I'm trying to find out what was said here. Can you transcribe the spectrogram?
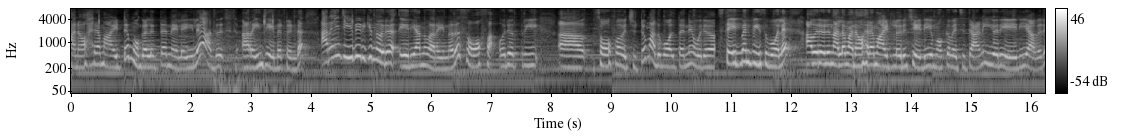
മനോഹരമായിട്ട് മുകളിലത്തെ നിലയിൽ അത് അറേഞ്ച് ചെയ്തിട്ടുണ്ട്. അറേഞ്ച് ചെയ്തിരിക്കുന്ന ഒരു ഏരിയ എന്ന് പറയുന്നത് സോഫ ഒരു ത്രീ സോഫ വെച്ചിട്ടും അതുപോലെ തന്നെ ഒരു സ്റ്റേറ്റ്മെന്റ് പീസ് പോലെ അവരൊരു നല്ല മനോഹരമായിട്ടുള്ള ഒരു ചെടിയും ഒക്കെ വെച്ചിട്ടാണ് ഈ ഒരു ഏരിയ അവർ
